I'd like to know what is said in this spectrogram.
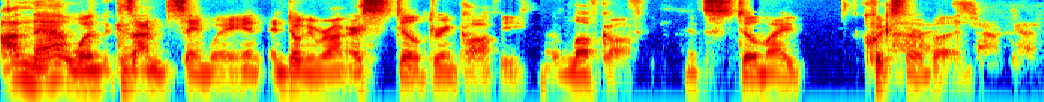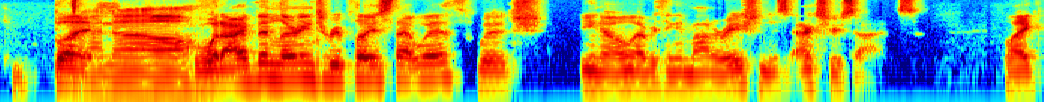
on that one, because I'm the same way, and, and don't get me wrong, I still drink coffee. I love coffee. It's still my quick start button. So. But I know. what I've been learning to replace that with, which you know, everything in moderation, is exercise. Like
